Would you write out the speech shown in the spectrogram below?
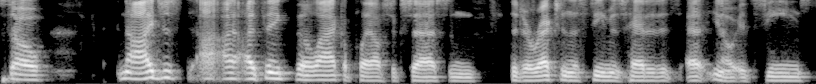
So, no, I just I, I I think the lack of playoff success and the direction this team is headed, it's uh, you know, it seems.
